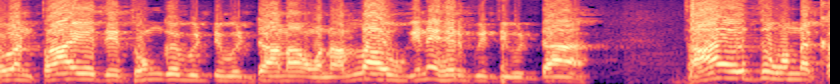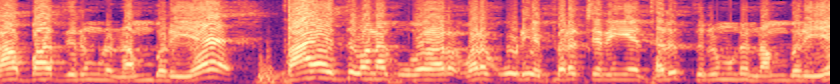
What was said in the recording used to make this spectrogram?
எவன் தாயத்தை தொங்க விட்டு விட்டானோ அவன் அல்லாவுக்கு இணை கற்பித்து விட்டான். தாயத்து உன்னை காப்பாத்திரும்னு நம்புறிய தாயத்து உனக்கு வர- வரக்கூடிய பிரச்சனையை தடுத்திரும்னு நம்புறிய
